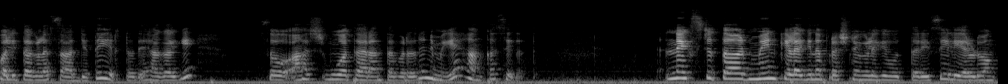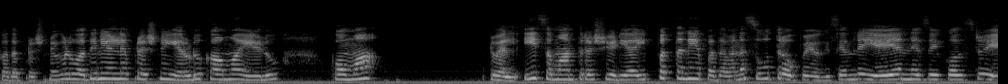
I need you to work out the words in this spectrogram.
ಫಲಿತಗಳ ಸಾಧ್ಯತೆ ಇರ್ತದೆ. ಹಾಗಾಗಿ ಸೊ ಅಷ್ಟು ಮೂವತ್ತಾರು ಅಂತ ಬರೆದ್ರೆ ನಿಮಗೆ ಅಂಕ ಸಿಗುತ್ತೆ. ನೆಕ್ಸ್ಟ್ ಥರ್ಡ್ ಮೇನ್ ಕೆಳಗಿನ ಪ್ರಶ್ನೆಗಳಿಗೆ ಉತ್ತರಿಸಿ, ಇಲ್ಲಿ ಎರಡು ಅಂಕದ ಪ್ರಶ್ನೆಗಳು, ಹದಿನೇಳನೇ ಪ್ರಶ್ನೆ ಎರಡು ಕಾಮ ಏಳು ಕೋಮ ಟ್ವೆಲ್ ಈ ಸಮಾಂತರ ಶ್ರೇಣಿಯ ಇಪ್ಪತ್ತನೇ ಪದವನ್ನ ಸೂತ್ರ ಉಪಯೋಗಿಸಿ, ಅಂದ್ರೆ A N is equals to A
